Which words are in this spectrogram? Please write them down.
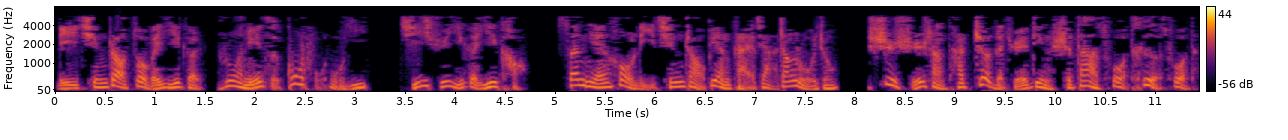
李清照作为一个弱女子，孤苦无依，急需一个依靠。三年后，李清照便改嫁张汝舟。事实上，他这个决定是大错特错的。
